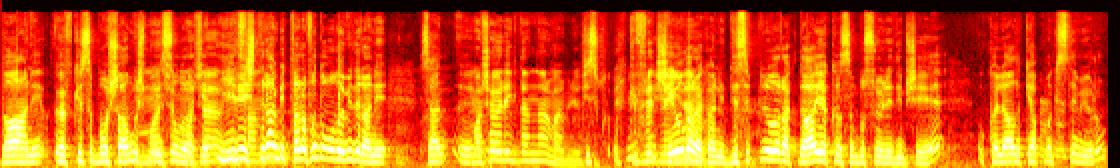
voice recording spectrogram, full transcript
daha hani öfkesi boşalmış bir Maça- insan olarak yani iyileştiren insan- bir tarafı da olabilir hani sen e, Maça öyle gidenler var biliyorsun. Küfretmeye şey olarak var. hani disiplin olarak daha yakınsın bu söylediğim şeye. Ukalalık yapmak istemiyorum.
